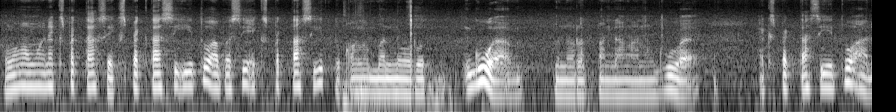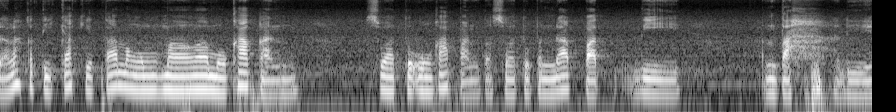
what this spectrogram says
Kalau ngomongin ekspektasi ekspektasi itu apa sih? Ekspektasi itu kalau menurut gua menurut pandangan gua ekspektasi itu adalah ketika kita mengemukakan suatu ungkapan atau suatu pendapat di entah di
